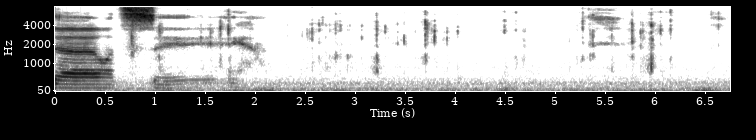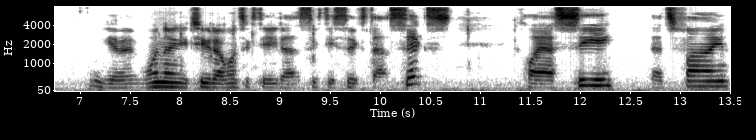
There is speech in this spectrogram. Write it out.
uh, let's see we'll give it 192.168.66.6 class C that's fine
